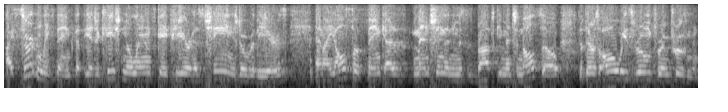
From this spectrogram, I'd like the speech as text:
I certainly think that the educational landscape here has changed over the years, and I also think, as mentioned, and Mrs. Brodsky mentioned also, that there's always room for improvement.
